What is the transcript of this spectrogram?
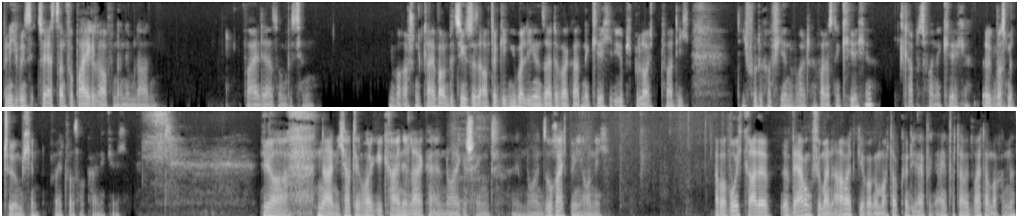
bin ich übrigens zuerst dran vorbeigelaufen an dem Laden, weil der so ein bisschen überraschend klein war und beziehungsweise auf der gegenüberliegenden Seite war gerade eine Kirche, die hübsch beleuchtet war, die ich, die ich fotografieren wollte. War das eine Kirche? Ich glaube, das war eine Kirche. Irgendwas mit Türmchen. Vielleicht war es auch keine Kirche. Ja, nein, ich habe dem Holgi keine Leica M9 geschenkt. M9, so reich bin ich auch nicht. Aber wo ich gerade Werbung für meinen Arbeitgeber gemacht habe, könnte ich einfach, einfach damit weitermachen, ne?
